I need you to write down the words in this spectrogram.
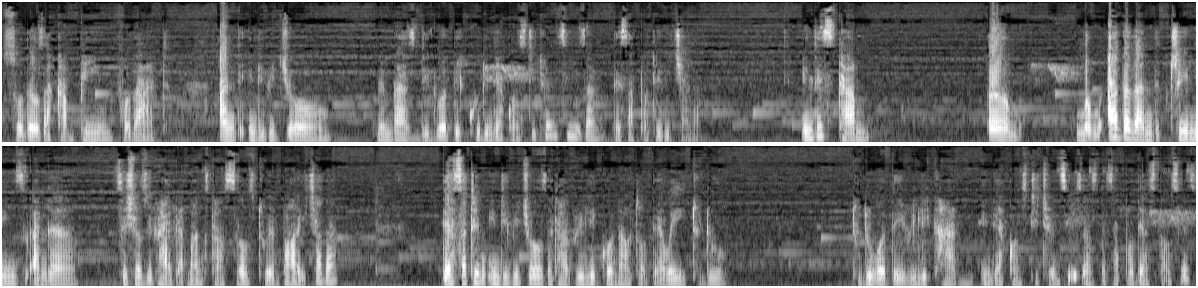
So there was a campaign for that. And individual members did what they could in their constituencies and they supported each other. In this term, um, other than the trainings and the sessions we've had amongst ourselves to empower each other, there are certain individuals that have really gone out of their way to do to do what they really can in their constituencies as they support their spouses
